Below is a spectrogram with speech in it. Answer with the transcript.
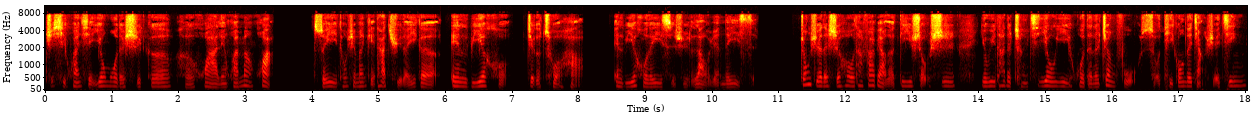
只喜欢写幽默的诗歌和画连环漫画。所以同学们给他取了一个 El Viejo 这个绰号。El Viejo 的意思是老人的意思。中学的时候，他发表了第一首诗。由于他的成绩优异，获得了政府所提供的奖学金，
